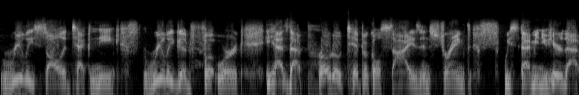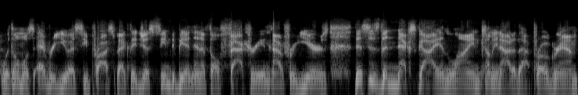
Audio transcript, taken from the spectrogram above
really solid technique, really good footwork. He has that prototypical size and strength. We, I mean, you hear that with almost every USC prospect. They just seem to be an NFL factory and have for years. This is the next guy in line coming out of that program.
